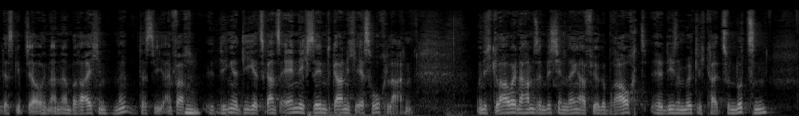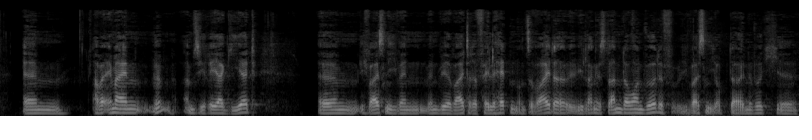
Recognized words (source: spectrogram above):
Das gibt's ja auch in anderen Bereichen, ne? dass sie einfach mhm. Dinge, die jetzt ganz ähnlich sind, gar nicht erst hochladen. Und ich glaube, da haben sie ein bisschen länger für gebraucht, äh, diese Möglichkeit zu nutzen. Ähm, aber immerhin ne, haben sie reagiert. Ähm, ich weiß nicht, wenn, wenn wir weitere Fälle hätten und so weiter, wie lange es dann dauern würde. Ich weiß nicht, ob da eine wirkliche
